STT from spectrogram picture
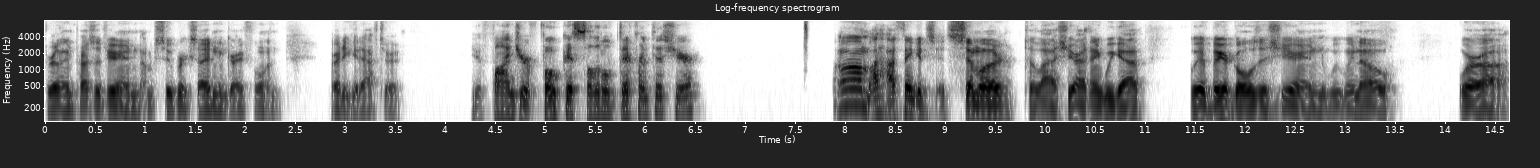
really impressive here, and I'm super excited and grateful and ready to get after it. You find your focus a little different this year? Um, I, I think it's it's similar to last year. I think we got we have bigger goals this year, and we, we know we're uh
